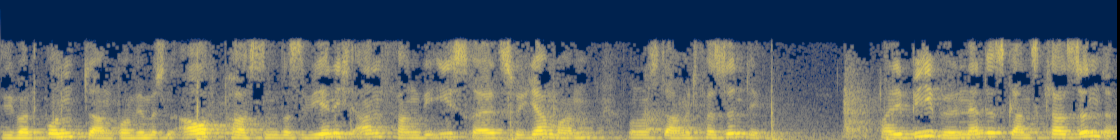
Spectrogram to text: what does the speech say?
Sie waren undankbar und wir müssen aufpassen, dass wir nicht anfangen, wie Israel zu jammern und uns damit versündigen. Weil die Bibel nennt es ganz klar Sünde.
